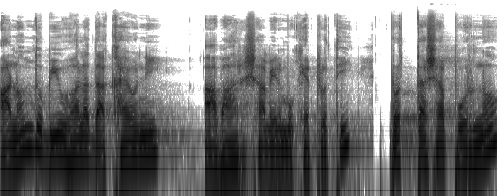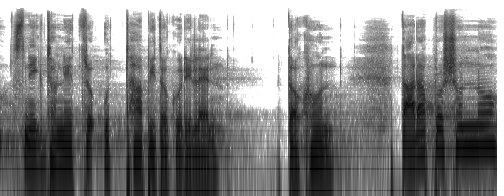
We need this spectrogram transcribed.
আনন্দ বিহ্বলা দাক্ষায়ণী আবার স্বামীর মুখের প্রতি প্রত্যাশাপূর্ণ স্নিগ্ধ নেত্র উত্থাপিত করিলেন। তখন তারা প্রসন্ন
